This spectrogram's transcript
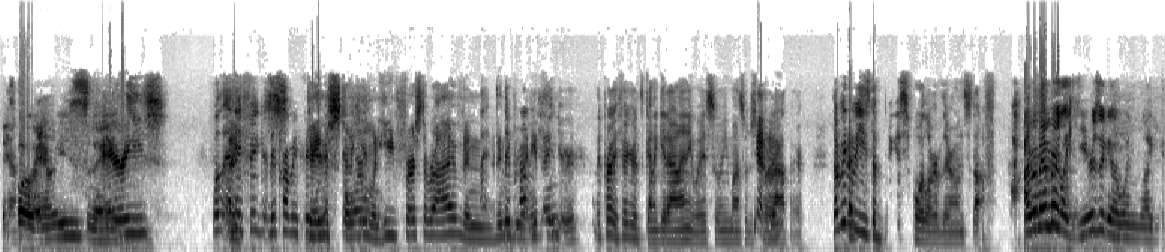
they spoiled Aries. They, Aries, Well, and they Like, figure they probably figure James Storm get- when he first arrived and they, didn't do probably anything. figure they probably figure it's gonna get out anyway, so we might as well just Yeah, put it out there. WWE is the biggest spoiler of their own stuff. I remember like years ago when like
